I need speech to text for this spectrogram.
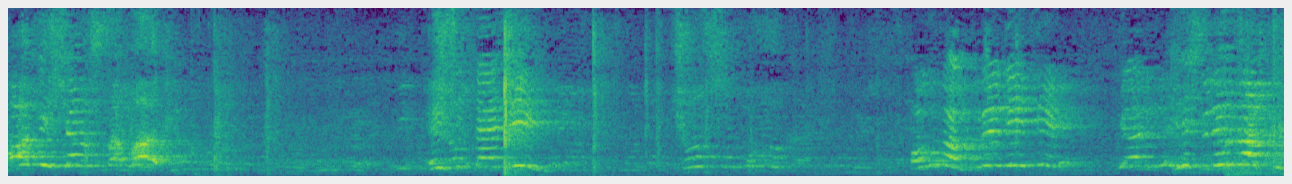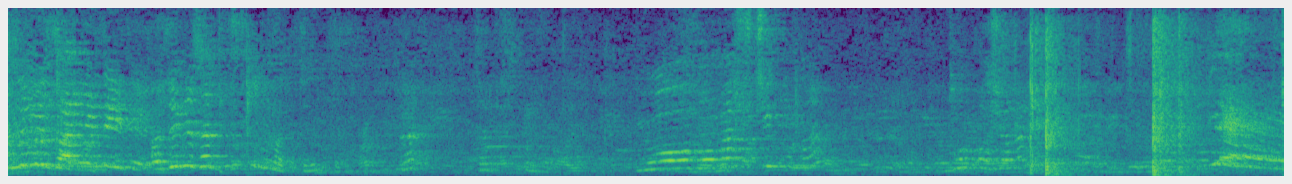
Abi şansa bak. Eşitlendim. Şansa bak. Ama bak buraya değdi. Geldi. Kesin mi attın değil mi sen? değdi. Az önce sen tuttun mu attın? Ha? Sen tuttun mu? Yo normal şu çek mi lan? Top aşağıda. Yeah.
